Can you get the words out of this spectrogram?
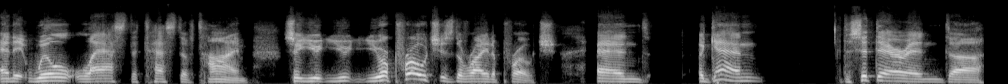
And it will last the test of time. So you you your approach is the right approach. And again to sit there and uh,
